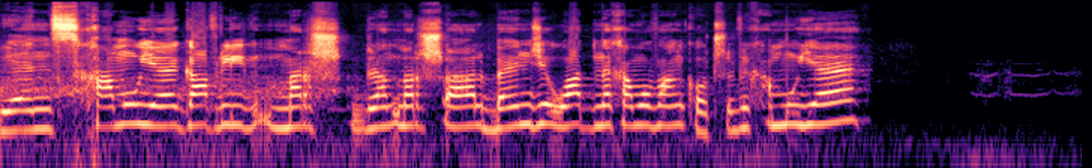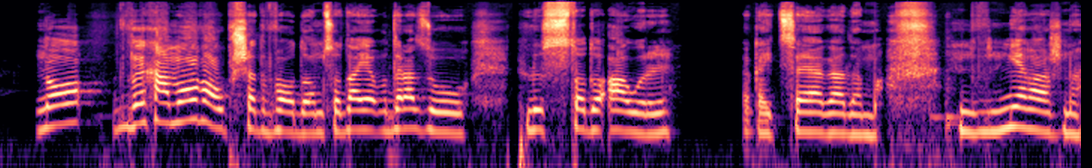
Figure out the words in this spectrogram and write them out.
Więc hamuje Gavril Marsz, Grand Marshal. Będzie ładne hamowanko. Czy wyhamuje? No, wyhamował przed wodą, co daje od razu plus 100 do aury. Czekaj, co ja gadam? Nieważne.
